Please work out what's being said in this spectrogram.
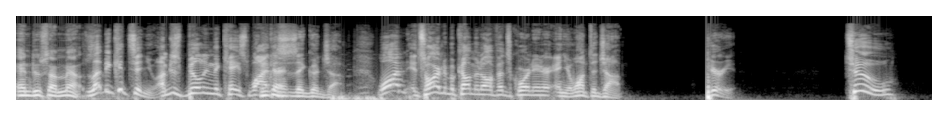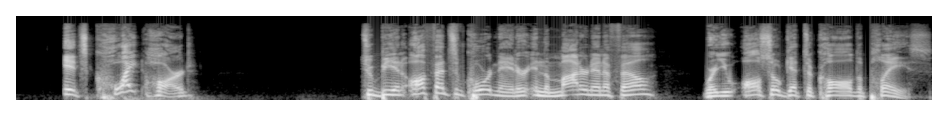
and do something else? Let me continue. I'm just building the case why okay. this is a good job. One, it's hard to become an offensive coordinator, and you want the job. Period. Two, it's quite hard to be an offensive coordinator in the modern NFL where you also get to call the plays.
